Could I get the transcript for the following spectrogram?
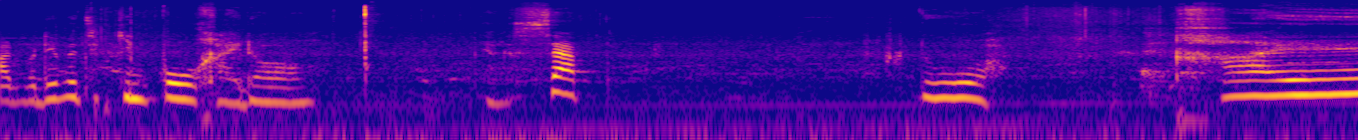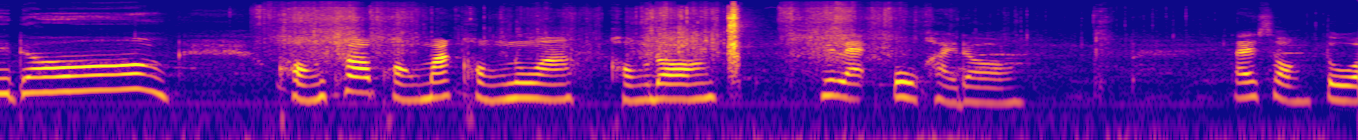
วีวานวันนี้มันจะกินปูไข่ดอง อย่างแซ่บดู ไข่ดอง ของชอบของมักของนัวของดอง นี่แหละปูไข่ดอง ได้สองตัว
